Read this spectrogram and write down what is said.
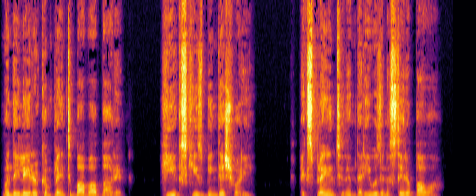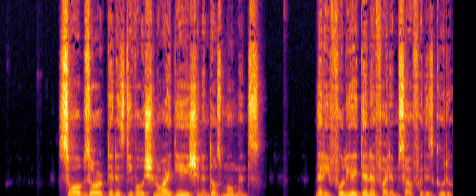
When they later complained to Baba about it, he excused Bindeshwari, explaining to them that he was in a state of bhava, so absorbed in his devotional ideation in those moments that he fully identified himself with his guru.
